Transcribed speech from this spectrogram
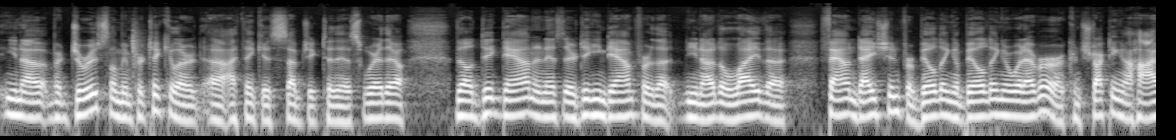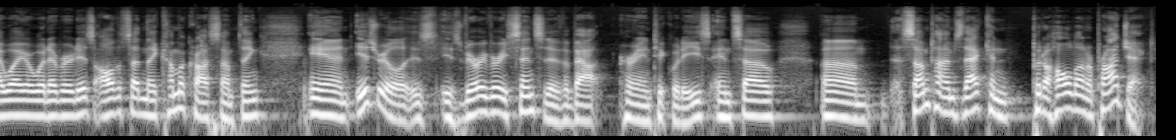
you know, but Jerusalem in particular, uh, I think, is subject to this, where they'll they'll dig down, and as they're digging down for the, you know, to lay the foundation for building a building or whatever, or constructing a highway or whatever it is, all of a sudden they come across something, and Israel is is very very sensitive about her antiquities, and so um, sometimes that can put a hold on a project.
